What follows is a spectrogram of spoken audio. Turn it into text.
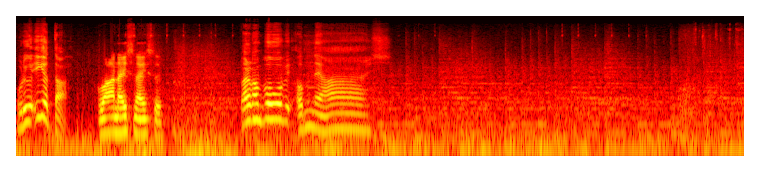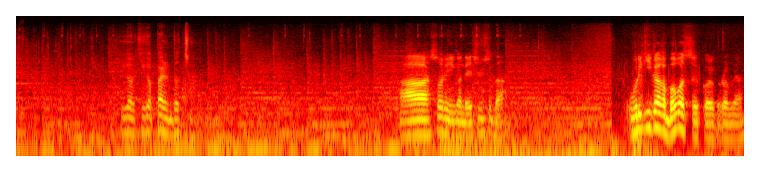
우리가 이겼다. 와, 나이스, 나이스. 빨간 보급이 없네. 아 씨. 기가 기가 빨리 넣자. 아, 쏘리, 이건 내 실수다. 우리 기가가 먹었을 걸, 그러면.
